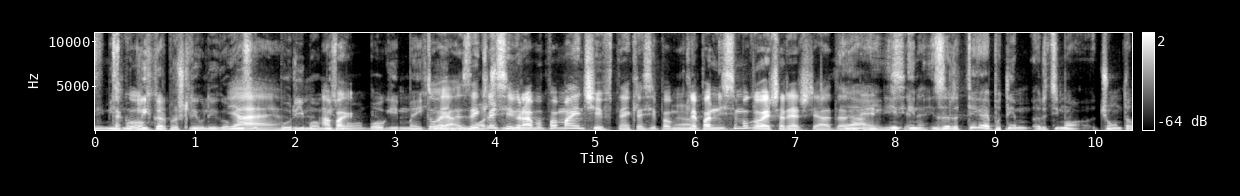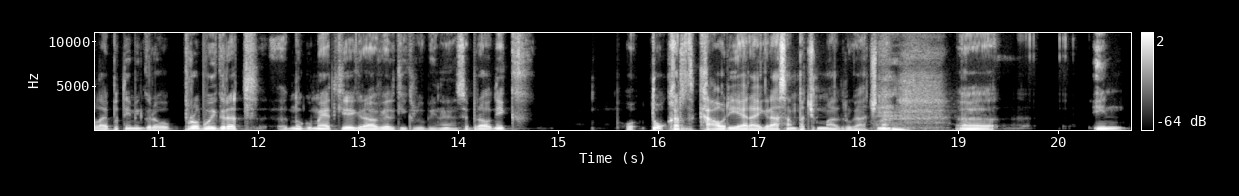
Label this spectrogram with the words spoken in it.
mi, mi smo glih kar prišli v ligo, Ja, mi se ja, ja. borimo, mi Ampak smo bogi, mehni. To je, ja. zdaj kle si rabo pa manj shift, ne, kle si pa, Ja. ja. pa nisi mogel več reči, ja, Ja, ne, in, nisi, in, ne. in zaradi tega je potem, recimo, Čontala je potem igral, probo igrati nogomet, ki je igral veliki klubi. Ne? Se pravi, nek, to, kar Kauriera igra, sam pač malo drugače. ne. Uh, in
